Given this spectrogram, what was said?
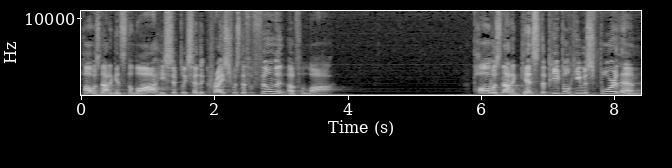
Paul was not against the law. He simply said that Christ was the fulfillment of the law. Paul was not against the people, he was for them.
